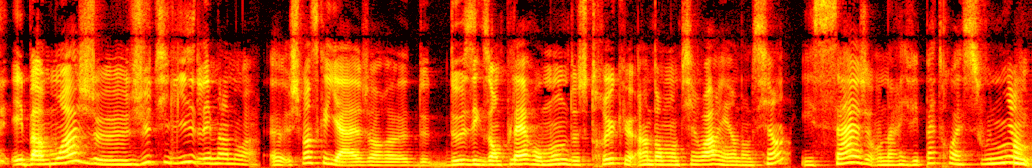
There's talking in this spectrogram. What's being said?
et eh ben moi, j'utilise les mains noires. Euh, je pense qu'il y a genre euh, deux exemplaires au monde de ce truc, un dans mon tiroir et un dans le sien. Et ça, on n'arrivait pas trop à souvenir.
